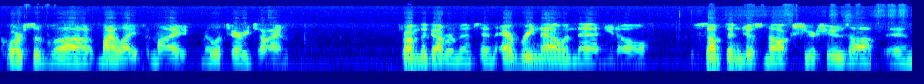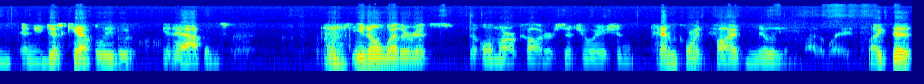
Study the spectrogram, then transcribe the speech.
course of uh, my life and my military time from the government, and every now and then, you know, something just knocks your shoes off, and and you just can't believe it, it happens. you know, whether it's the Omar Khadr situation, 10.5 million, by the way, like this,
